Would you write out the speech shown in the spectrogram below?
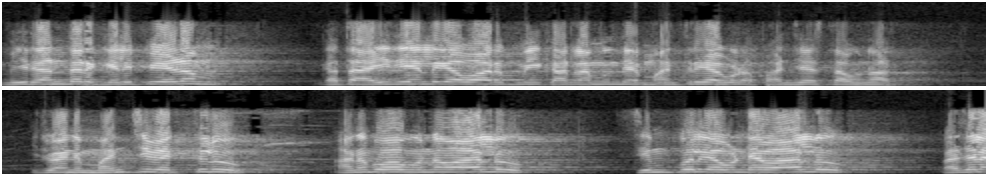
మీరందరూ గెలిపేయడం గత ఐదేళ్ళుగా వారు మీ కళ్ళ ముందే మంత్రిగా కూడా పనిచేస్తూ ఉన్నారు. ఇటువంటి మంచి వ్యక్తులు అనుభవం ఉన్నవాళ్ళు సింపుల్గా ఉండేవాళ్ళు ప్రజల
